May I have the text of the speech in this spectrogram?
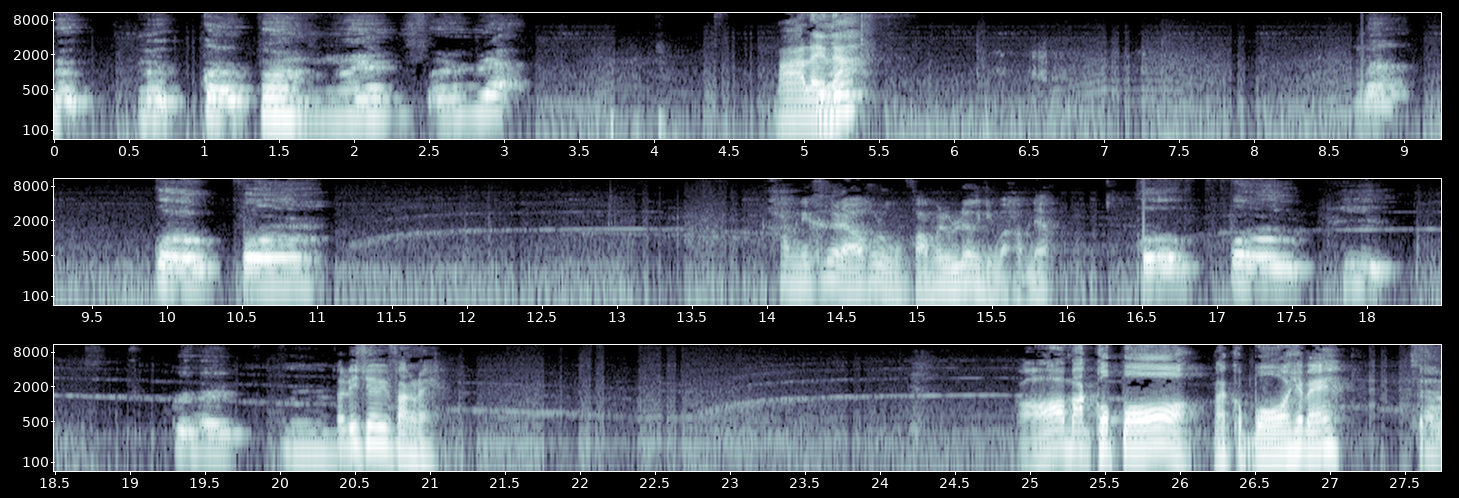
มึกมึกกบปงเมืองฝนละมาอะไรนะมากบปงคำนี้คืออะไรวะคุณลุงผมฟังไม่รู้เรื่องจริงว่ะคำเนี้ยกบปงพี่ก็เลย อืมตอนนี้ช่วยพี่ฟังหน่อย อ๋อ มาโกโป มาโกโปใช่ไหมใช่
